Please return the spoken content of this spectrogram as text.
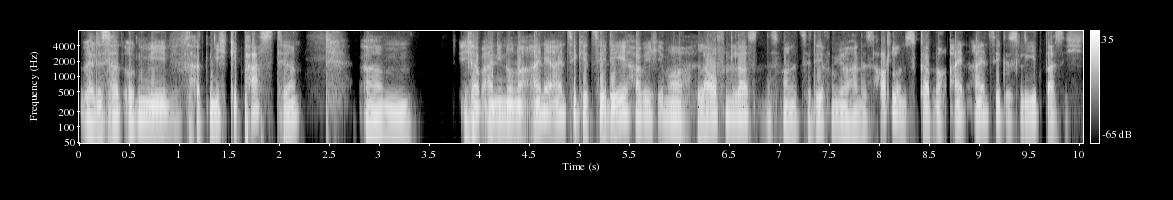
Weil es hat irgendwie, es hat nicht gepasst, ja. Ähm, ich habe eigentlich nur noch eine einzige CD, habe ich immer laufen lassen. Das war eine CD von Johannes Hartl und es gab noch ein einziges Lied, was ich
